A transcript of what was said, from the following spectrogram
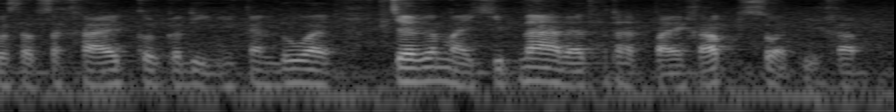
กด subscribe กดกระดิ่งให้กันด้วย เจอกันใหม่คลิปหน้าและถัดไปครับ สวัสดีครับ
